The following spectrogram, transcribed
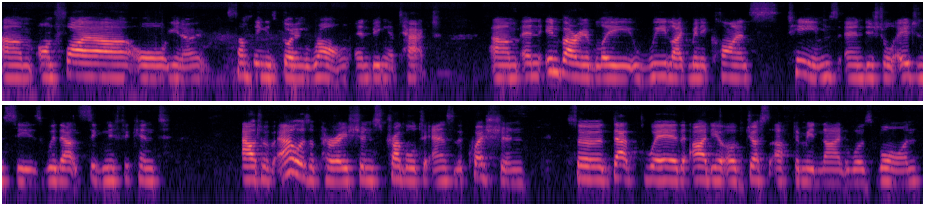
um, on fire, or you know something is going wrong and being attacked? Um, and invariably, we, like many clients, teams, and digital agencies without significant out of hours operations struggle to answer the question. So that's where the idea of just after midnight was born.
